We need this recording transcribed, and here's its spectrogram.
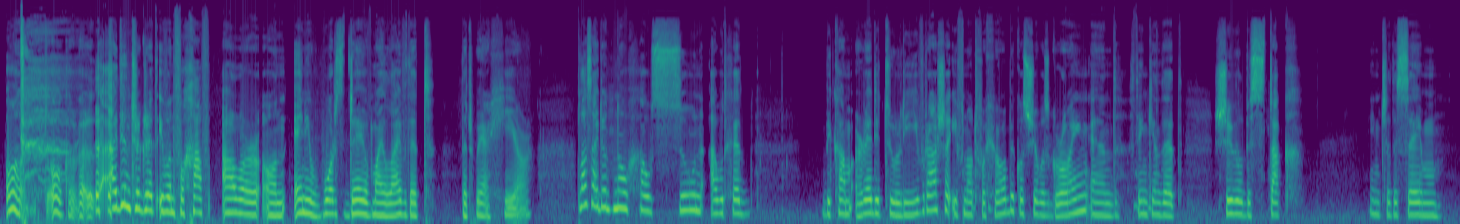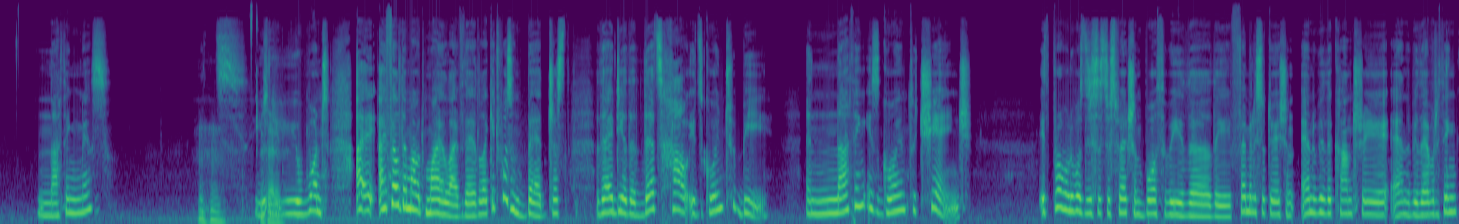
Oh, oh I didn't regret even for half hour on any worst day of my life that that we are here. Plus, I don't know how soon I would have become ready to leave Russia if not for her, because she was growing and thinking that she will be stuck into the same nothingness. Mm-hmm. You, you, want. I, I felt about my life there. Like it wasn't bad, just the idea that that's how it's going to be and nothing is going to change it probably was dissatisfaction both with uh, the family situation and with the country and with everything,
